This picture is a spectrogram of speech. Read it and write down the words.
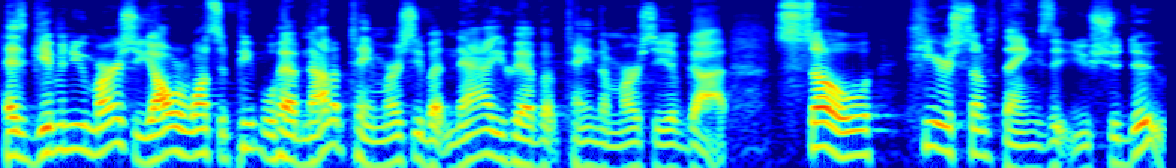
has given you mercy. Y'all were once a people who have not obtained mercy, but now you have obtained the mercy of God. So here's some things that you should do.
